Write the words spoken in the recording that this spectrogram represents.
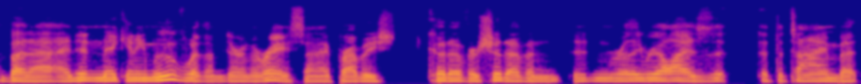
but uh, I didn't make any move with him during the race, and I probably sh- could have or should have, and didn't really realize it at the time. But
